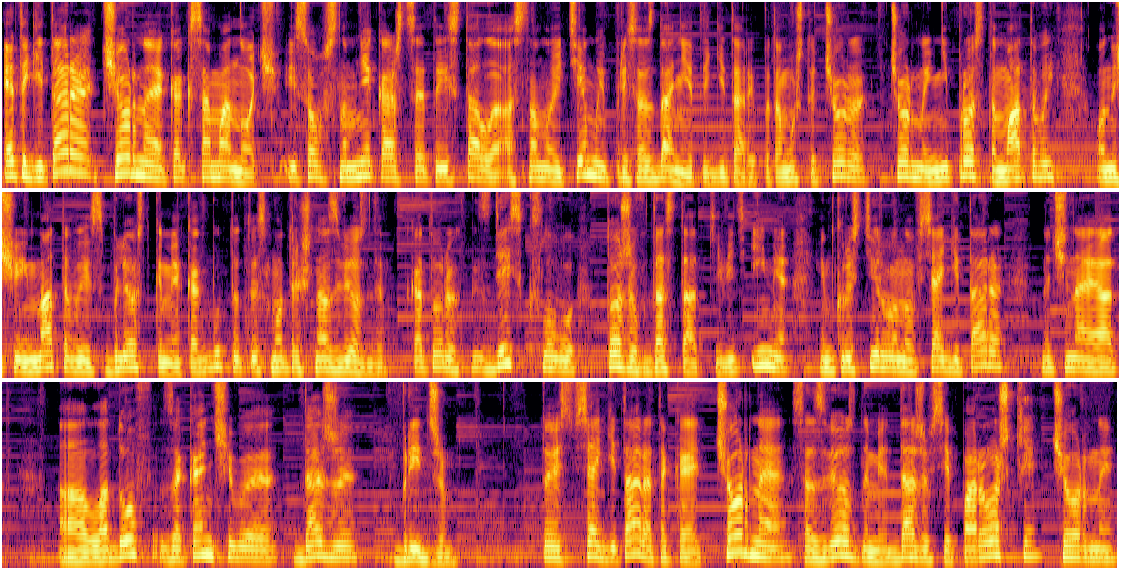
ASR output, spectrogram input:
Эта гитара черная, как сама ночь. И, собственно, мне кажется, это и стало основной темой при создании этой гитары, потому что чер... черный не просто матовый, он еще и матовый с блестками, как будто ты смотришь на звезды, которых здесь, к слову, тоже в достатке, ведь ими инкрустирована вся гитара, начиная от э, ладов, заканчивая даже бриджем. То есть вся гитара такая черная, со звездами, даже все порожки черные,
